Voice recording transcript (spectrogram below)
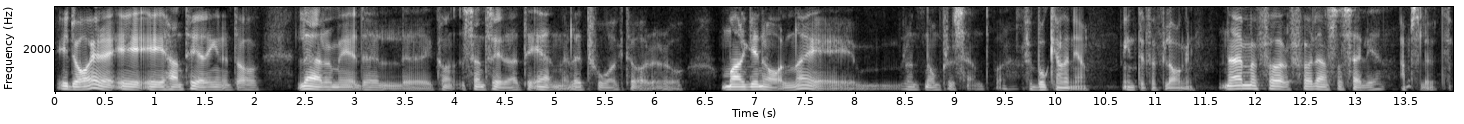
Idag är, det, är, är hanteringen av läromedel eh, koncentrerad till en eller två aktörer. Och marginalerna är runt någon procent bara. För bokhandeln ja, inte för förlagen. Nej, men för, för den som säljer. Absolut.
